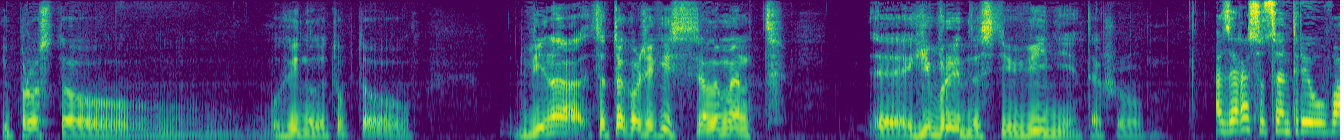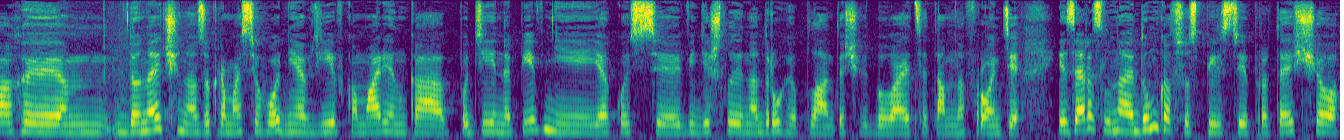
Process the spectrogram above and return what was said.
і просто гинули. Тобто війна це також якийсь елемент е, гібридності в війні. Так що А зараз у центрі уваги Донеччина, зокрема сьогодні Авдіївка, Мар'їнка, події на півдні якось е, відійшли на другий план, те, що відбувається там на фронті. І зараз лунає думка в суспільстві про те, що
